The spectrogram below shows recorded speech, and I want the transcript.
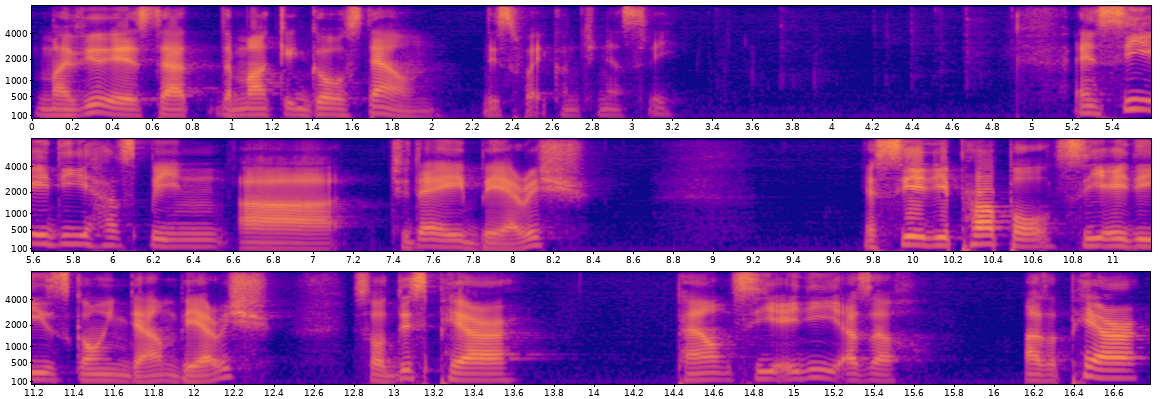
my view is that the market goes down this way continuously. And CAD has been uh, today bearish. Yeah, CAD purple, CAD is going down bearish. So this pair, pound CAD as a as a pair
